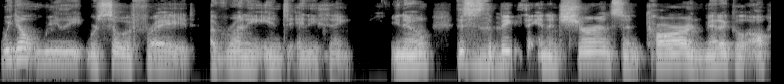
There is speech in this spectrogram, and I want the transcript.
we don't really we're so afraid of running into anything you know? This is the Mhm. big thing and insurance and car and medical all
